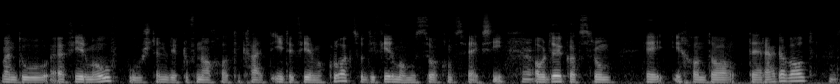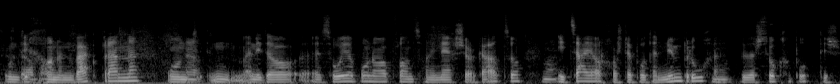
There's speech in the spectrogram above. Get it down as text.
wenn du eine Firma aufbaust, dann wird auf Nachhaltigkeit in der Firma geschaut. So, die Firma muss zukunftsfähig sein. Ja. Aber dort geht es darum, hey, ich kann da den Regenwald und ich kann ihn wegbrennen. Und Ja. wenn ich da äh, Sojabohnen abpflanze, habe ich nächstes Jahr Geld so. Ja. In 10 Jahren kannst du den Boden nicht mehr brauchen, Mhm. weil er so kaputt ist.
